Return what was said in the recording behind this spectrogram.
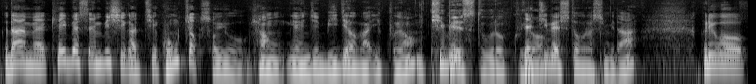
그다음에 KBS, MBC 같이 공적 소유형의 이제 미디어가 있고요. TBS도 그렇고요. 네, TBS도 그렇습니다. 그리고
